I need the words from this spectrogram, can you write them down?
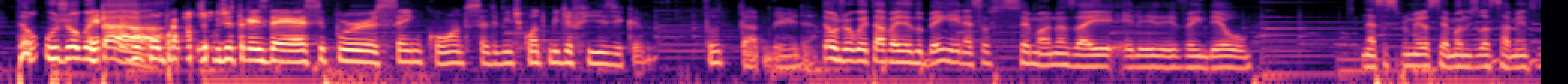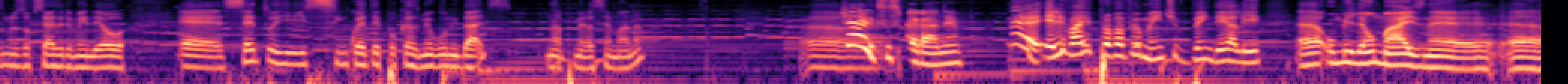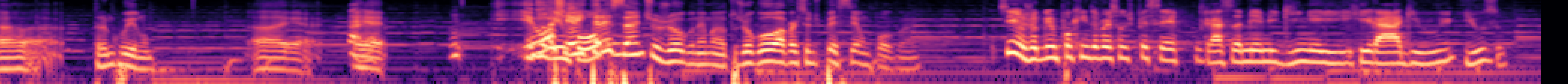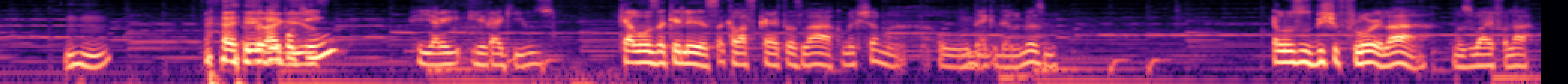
Então, o jogo aí Eu tá. comprava um jogo de 3DS por 100 conto, 120 conto mídia física. Puta merda. Então o jogo aí tá vendendo bem aí nessas semanas aí. Ele vendeu. Nessas primeiras semanas de lançamento, os números oficiais ele vendeu é, 150 e poucas mil unidades na primeira semana. Ah, Já era de se esperar, né? É, ele vai provavelmente vender ali é, um milhão mais, né? é, tranquilo. Ah, é, É, é. eu Eu joguei achei um interessante o jogo, né, mano? Tu jogou a versão de PC um pouco, né? Sim, eu joguei um pouquinho da versão de PC, graças à minha amiguinha Hiragi Yu- Yuzu. Uhum. Eu joguei um pouquinho. Hiragi, Hiragi Yuzu. Que ela usa aqueles, aquelas cartas lá, como é que chama o Uhum. deck dela mesmo? Ela usa os bichos flor lá, umas wife lá.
